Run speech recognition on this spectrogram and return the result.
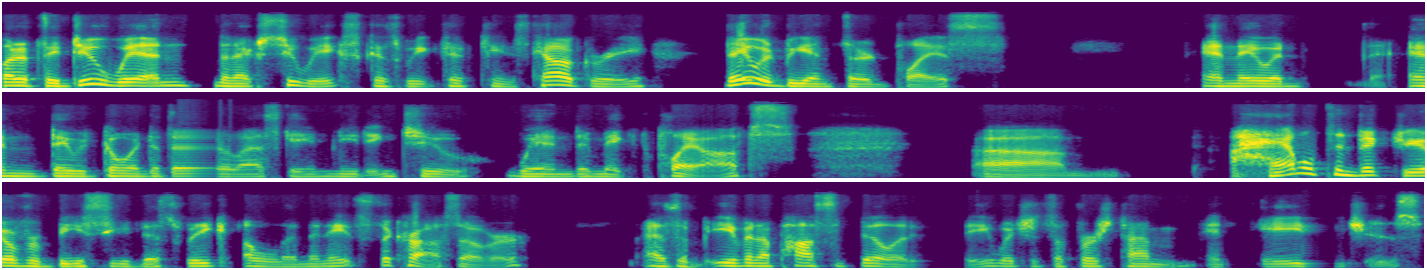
But if they do win the next two weeks, because week 15 is Calgary, they would be in third place. And they would and they would go into their last game needing to win to make the playoffs. Um, a Hamilton victory over BC this week eliminates the crossover as a, even a possibility which is the first time in ages.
